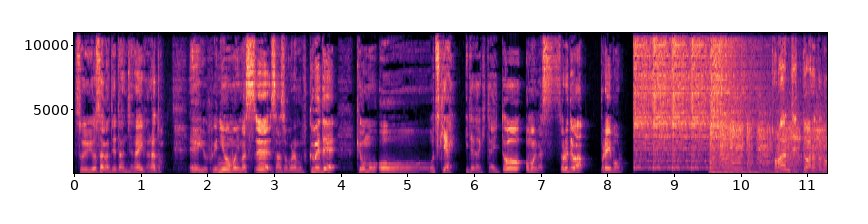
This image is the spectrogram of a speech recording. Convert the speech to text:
そういう良さが出たんじゃないかなと、えいうふうに思います。さあ、そこらも含めて、今日もお、お付き合いいただきたいと思います。それでは、プレイボール。トランジット新たの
